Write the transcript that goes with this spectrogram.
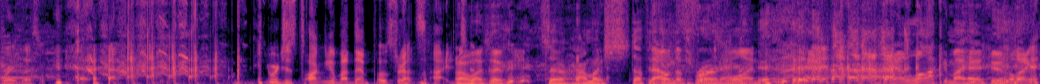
Great list. You were just talking about that poster outside. I was too. So how much stuff is That was getting the thrown first at her? one that I locked in my head, dude. I'm like,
